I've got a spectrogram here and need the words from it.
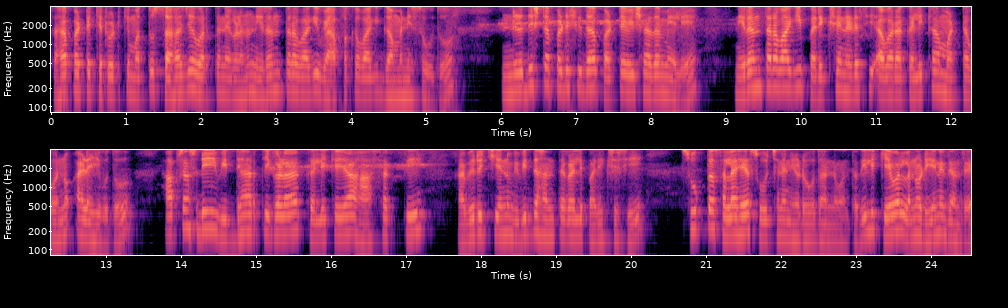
ಸಹಪಠ್ಯ ಚಟುವಟಿಕೆ ಮತ್ತು ಸಹಜ ವರ್ತನೆಗಳನ್ನು ನಿರಂತರವಾಗಿ ವ್ಯಾಪಕವಾಗಿ ಗಮನಿಸುವುದು. ನಿರ್ದಿಷ್ಟಪಡಿಸಿದ ಪಠ್ಯ ವಿಷಯದ ಮೇಲೆ ನಿರಂತರವಾಗಿ ಪರೀಕ್ಷೆ ನಡೆಸಿ ಅವರ ಕಲಿಕಾ ಮಟ್ಟವನ್ನು ಅಳೆಯುವುದು. ಆಪ್ಷನ್ಸ್ ಡಿ, ವಿದ್ಯಾರ್ಥಿಗಳ ಕಲಿಕೆಯ ಆಸಕ್ತಿ, ಅಭಿರುಚಿಯನ್ನು ವಿವಿಧ ಹಂತಗಳಲ್ಲಿ ಪರೀಕ್ಷಿಸಿ ಸೂಕ್ತ ಸಲಹೆ, ಸೂಚನೆ ನೀಡುವುದು ಅನ್ನುವಂಥದ್ದು. ಇಲ್ಲಿ ಕೇವಲ ನೋಡಿ ಏನಿದೆ ಅಂದರೆ,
